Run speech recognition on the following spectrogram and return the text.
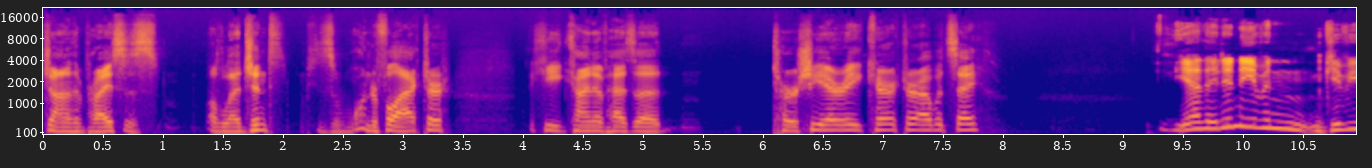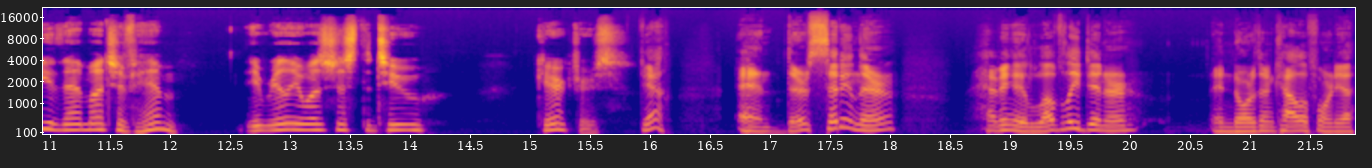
Jonathan Pryce is a legend. He's a wonderful actor. He kind of has a tertiary character, I would say. Yeah, they didn't even give you that much of him. It really was just the two characters. Yeah. And they're sitting there having a lovely dinner in Northern California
